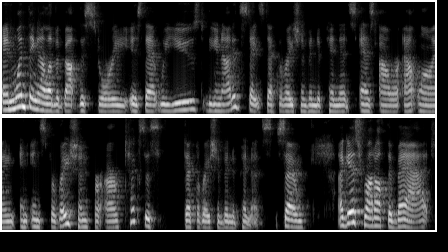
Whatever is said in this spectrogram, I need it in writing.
And one thing I love about this story is that we used the United States Declaration of Independence as our outline and inspiration for our Texas Declaration of Independence. So I guess right off the bat,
